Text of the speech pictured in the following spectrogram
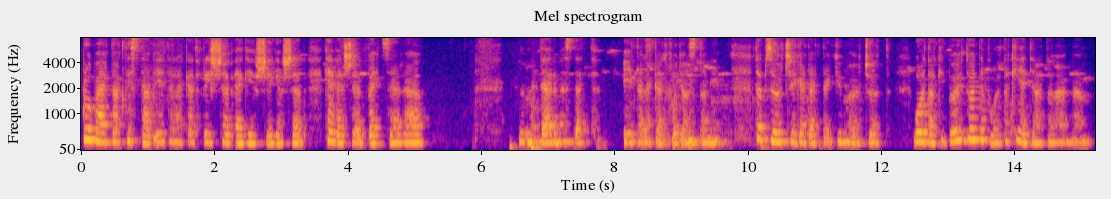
Próbálták tisztább ételeket, frissebb, egészségesebb, kevesebb vegyszerrel termesztett ételeket fogyasztani. Több zöldséget ettek, gyümölcsöt, volt, aki bőjtölt, de volt, aki egyáltalán nem.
